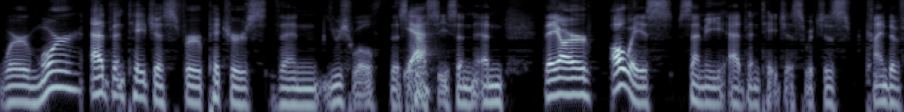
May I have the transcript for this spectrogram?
were more advantageous for pitchers than usual this yeah. past season, and they are always semi advantageous, which is kind of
